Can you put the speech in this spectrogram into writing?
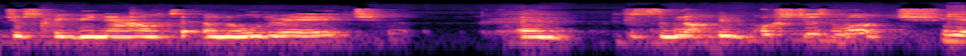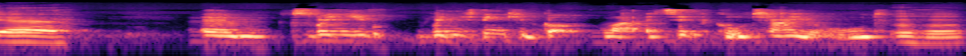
just figuring out at an older age. Um, because they've not been pushed as much. Yeah. Because when you when you think you've got like a typical child, Mhm.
